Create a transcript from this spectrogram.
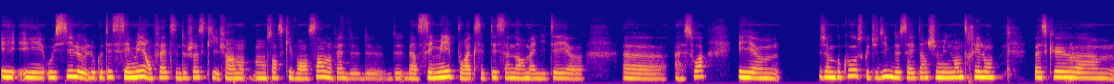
et, aussi le, côté s'aimer, en fait, c'est deux choses qui, enfin, mon, sens, qui vont ensemble, en fait, de, de, ben, s'aimer pour accepter sa normalité à soi. Et J'aime beaucoup ce que tu dis que ça a été un cheminement très long parce que euh,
